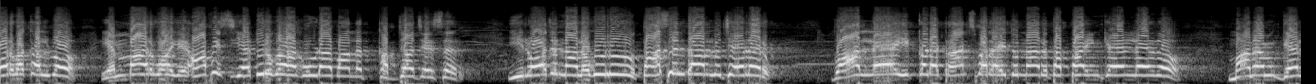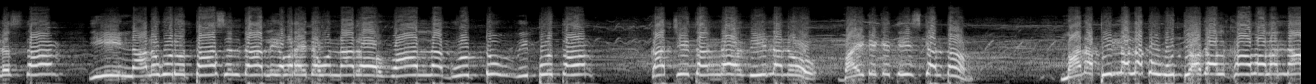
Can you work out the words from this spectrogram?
ఓర్వకల్వో ఎంఆర్ఓ ఆఫీస్ ఎదురుగా కూడా వాళ్ళ కబ్జా చేశారు. ఈరోజు నలుగురు తహసీల్దారులు చేరారు. వాళ్ళే ఇక్కడ ట్రాన్స్ఫర్ అవుతున్నారు తప్ప ఇంకేం లేదు. మనం గెలుస్తాం. ఈ నలుగురు తహసీల్దారులు ఎవరైతే ఉన్నారో వాళ్ళ గుట్టు విప్పుతాం. ఖచ్చితంగా వీళ్ళను బయటికి తీసుకెళ్తాం. మన పిల్లలకు ఉద్యోగాలు కావాలన్నా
